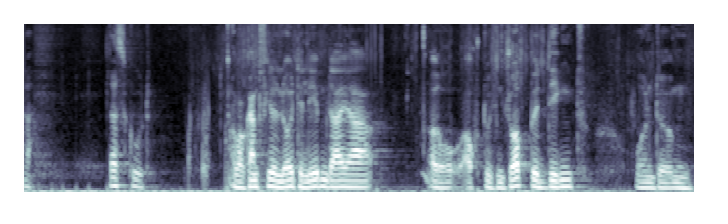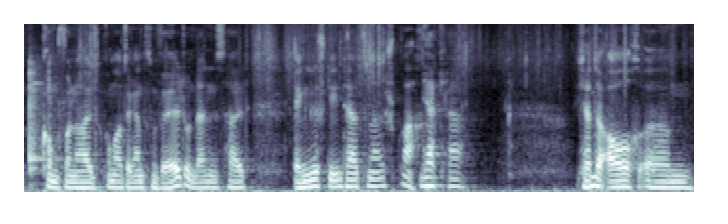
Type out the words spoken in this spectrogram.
ja, das ist gut. Aber ganz viele Leute leben da ja auch, auch durch den Job bedingt und ähm, kommen von halt, kommen aus der ganzen Welt und dann ist halt Englisch die internationale Sprache. Ja, klar. Ich hatte auch, ähm,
